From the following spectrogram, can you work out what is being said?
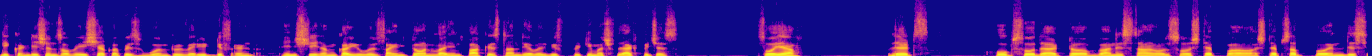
the conditions of Asia Cup is going to be very different. In Sri Lanka, you will find turn, while in Pakistan there will be pretty much flat pitches. So yeah, let's hope so that uh, Afghanistan also step uh, steps up uh, in this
